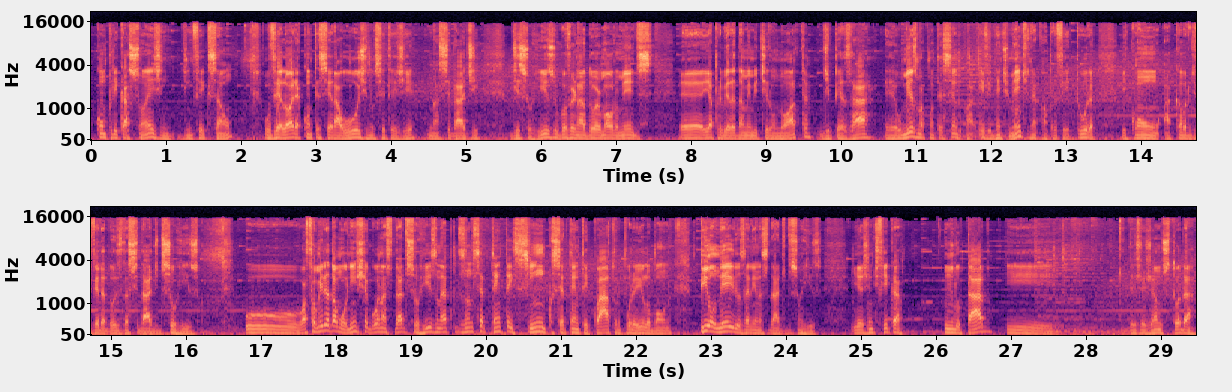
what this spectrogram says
complicações de, de, infecção. O velório acontecerá hoje no CTG, na cidade de Sorriso. O governador Mauro Mendes eh, e a primeira dama emitiram nota de pesar. Eh, o mesmo acontecendo, a, evidentemente, né, com a prefeitura e com a Câmara de Vereadores da cidade de Sorriso. O, a família da Molim chegou na cidade de Sorriso na época dos anos 75, 74, por aí, Lobão. Né? Pioneiros ali na cidade de Sorriso. E a gente fica enlutado e desejamos toda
